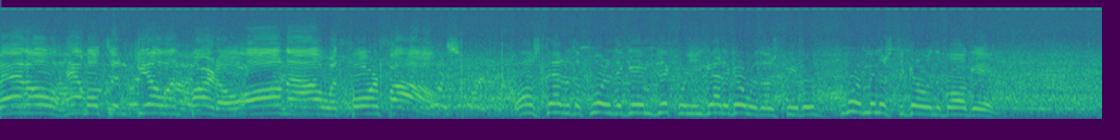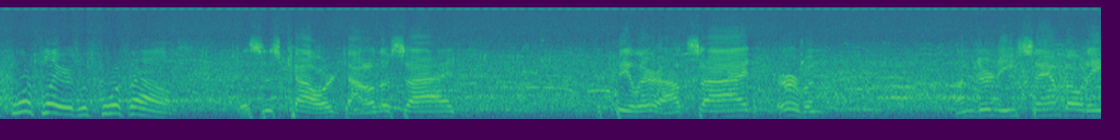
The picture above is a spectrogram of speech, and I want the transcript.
Battle, Hamilton, Gill, and Bardo all now with four fouls. Well, it's down to the point of the game, Dick, where you got to go with those people. Four minutes to go in the ball game. Four players with four fouls. This is Coward down on the side. The Peeler outside. Irvin underneath Sandbothe.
